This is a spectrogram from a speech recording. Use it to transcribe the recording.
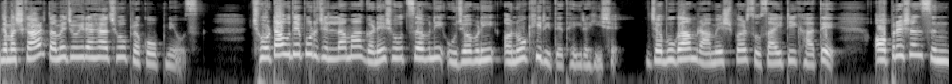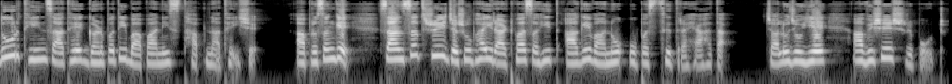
નમસ્કાર, તમે જોઈ રહ્યા છો પ્રકોપ ન્યૂઝ. છોટાઉદેપુર જિલ્લામાં ગણેશોત્સવની ઉજવણી અનોખી રીતે થઈ રહી છે. જબુગામ રામેશ્વર સોસાયટી ખાતે ઓપરેશન સિંદૂર થીમ સાથે ગણપતિ બાપાની સ્થાપના થઈ છે. આ પ્રસંગે સાંસદ શ્રી જશુભાઈ રાઠવા સહિત આગેવાનો ઉપસ્થિત રહ્યા હતા. ચાલો જોઈએ આ વિશેષ રિપોર્ટ.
